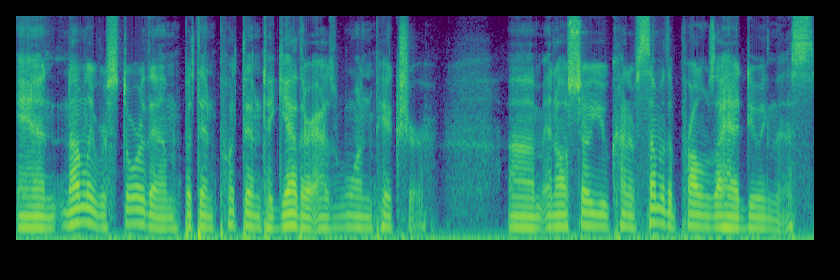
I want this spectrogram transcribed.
and not only restore them, but then put them together as one picture um, and I'll show you kind of some of the problems I had doing this.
